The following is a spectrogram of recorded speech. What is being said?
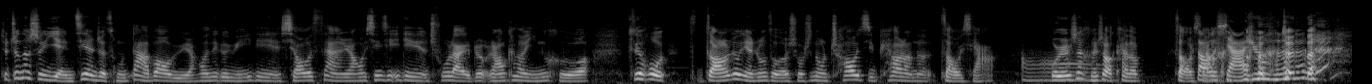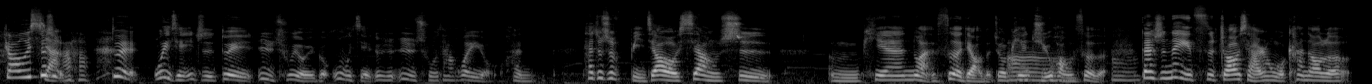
就真的是眼见着从大暴雨，然后那个云一点点消散，然后星星一点点出来，然后看到银河，最后早上六点钟走的时候是那种超级漂亮的早霞。我人生很少看到早霞，早 霞是吗？真的。朝霞，对我以前一直对日出有一个误解，就是日出它会有很，它就是比较像是，嗯，偏暖色调的，就是偏橘黄色的。但是那一次朝霞让我看到了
